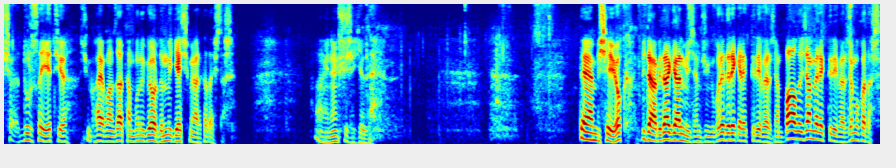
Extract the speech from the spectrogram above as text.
Şöyle dursa yetiyor. Çünkü hayvan zaten bunu gördün mü geçmiyor arkadaşlar. Aynen şu şekilde. Değen bir şey yok. Bir daha bir daha gelmeyeceğim çünkü buraya direkt elektriği vereceğim. Bağlayacağım elektriği vereceğim o kadar.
